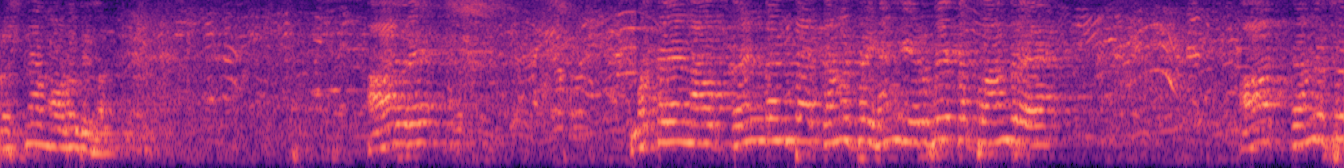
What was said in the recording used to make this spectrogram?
ಪ್ರಶ್ನೆ ಮಾಡೋದಿಲ್ಲ ಆದರೆ ಮಕ್ಕಳೇ ನಾವು ಕಂಡಂತ ಕನಸು ಹೆಂಗೆ ಇರಬೇಕಪ್ಪ ಅಂದ್ರೆ ಆ ಕನಸು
